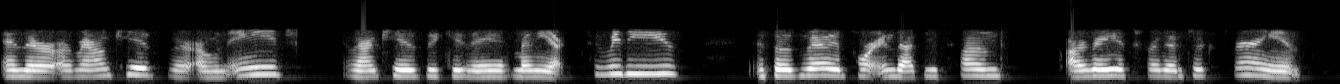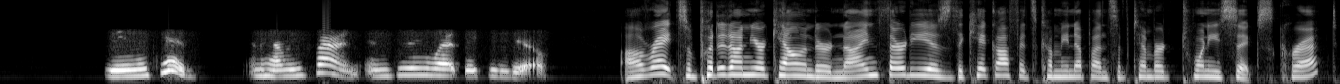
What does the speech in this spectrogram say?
And they're around kids their own age around kids. We can they have many activities, and so it's very important that these funds are raised for them to experience being a kid and having fun and doing what they can do. All right, so put it on your calendar. 9:30 is the kickoff. It's coming up on September 26th, correct?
